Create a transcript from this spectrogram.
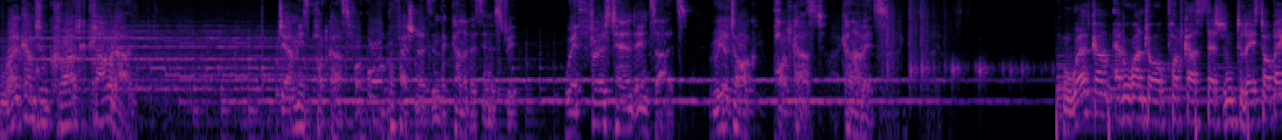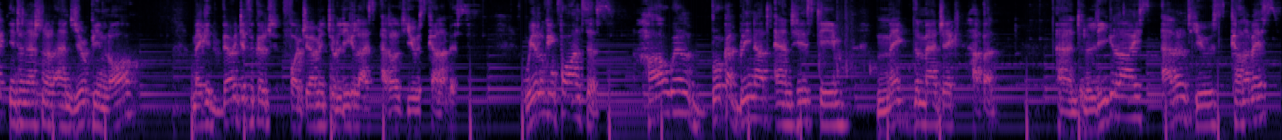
Welcome to Crowd Clouder, Germany's podcast for all professionals in the cannabis industry. With first hand insights, real talk, podcast, cannabis. Welcome everyone to our podcast session. Today's topic international and European law make it very difficult for Germany to legalize adult use cannabis. We are looking for answers. How will Burkhard Blienert and his team make the magic happen and legalize adult use cannabis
